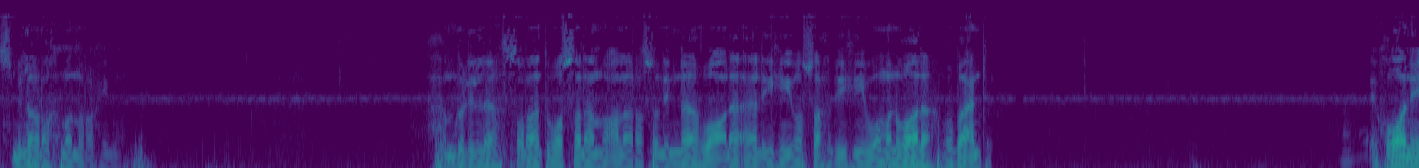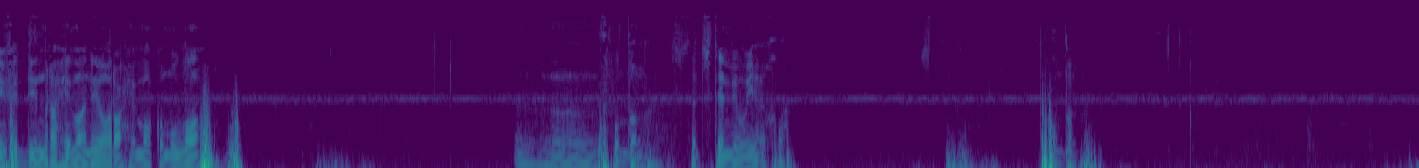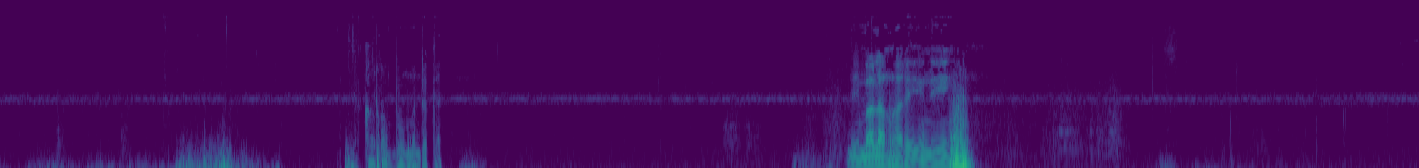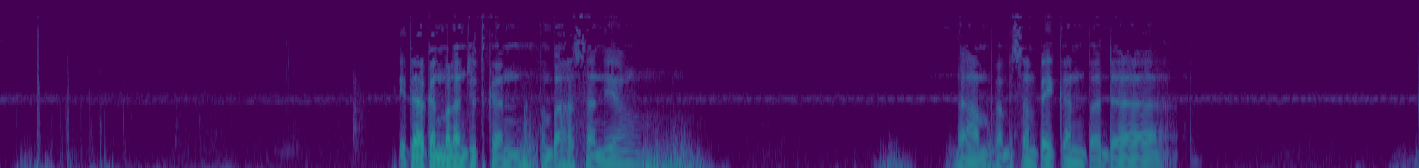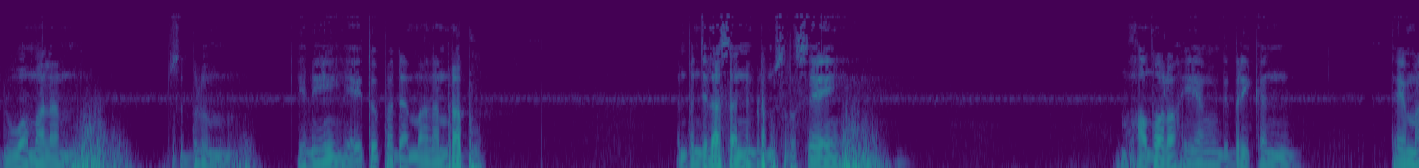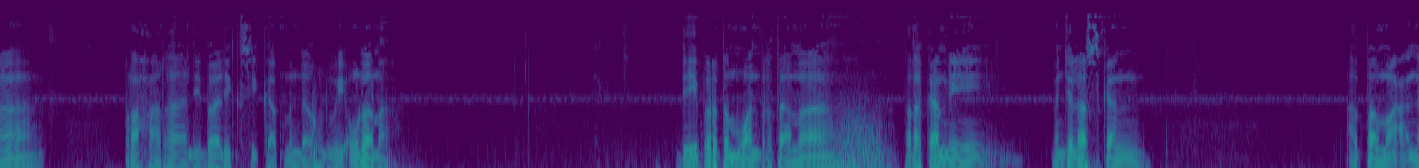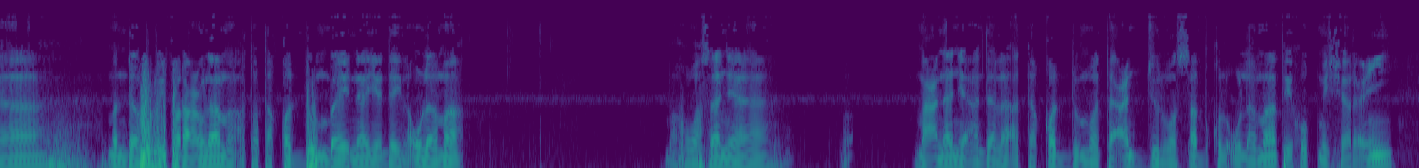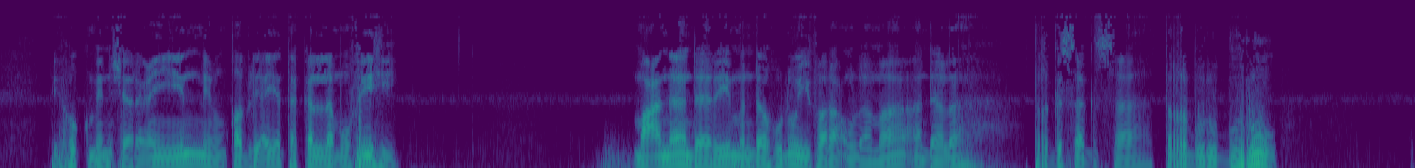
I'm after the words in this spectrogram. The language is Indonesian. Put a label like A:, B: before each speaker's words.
A: بسم الله الرحمن الرحيم. الحمد لله الصلاة والسلام على رسول الله وعلى آله وصحبه ومن والاه وبعد. إخواني في الدين رحمني ورحمكم الله تفضل تستمعوا يا إخوان تفضل. Kerabu mendekat. Di malam hari ini kita akan melanjutkan pembahasan yang nah, kami sampaikan pada dua malam sebelum ini yaitu pada malam Rabu dan penjelasan belum selesai muhadarah yang diberikan tema prahara di balik sikap mendahului ulama. Di pertemuan pertama telah kami menjelaskan apa makna mendahului para ulama atau taqaddum baina yadail ulama. Bahwasanya maknanya adalah at-taqaddum wa ta'ajjul wa sabqul ulama fi hukmi syar'i fi hukmin syar'iyyin min qabli ay fihi makna dari mendahului para ulama adalah tergesa-gesa, terburu-buru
